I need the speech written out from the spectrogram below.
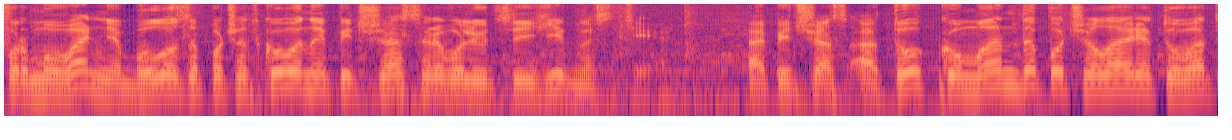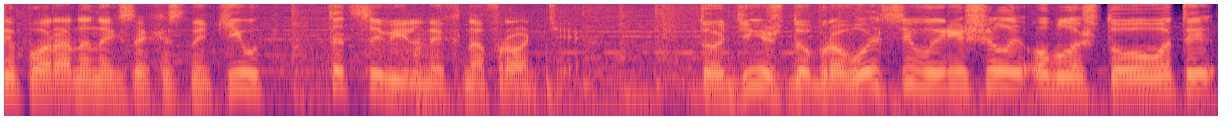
Формування було започатковане під час Революції Гідності. А під час АТО команда почала рятувати поранених захисників та цивільних на фронті. Тоді ж добровольці вирішили облаштовувати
